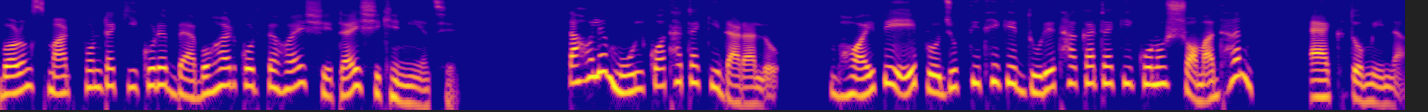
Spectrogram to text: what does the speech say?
বরং স্মার্টফোনটা কি করে ব্যবহার করতে হয় সেটাই শিখে নিয়েছে। তাহলে মূল কথাটা কি দাঁড়াল? ভয় পেয়ে প্রযুক্তি থেকে দূরে থাকাটা কি কোনো সমাধান? একদমই না।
